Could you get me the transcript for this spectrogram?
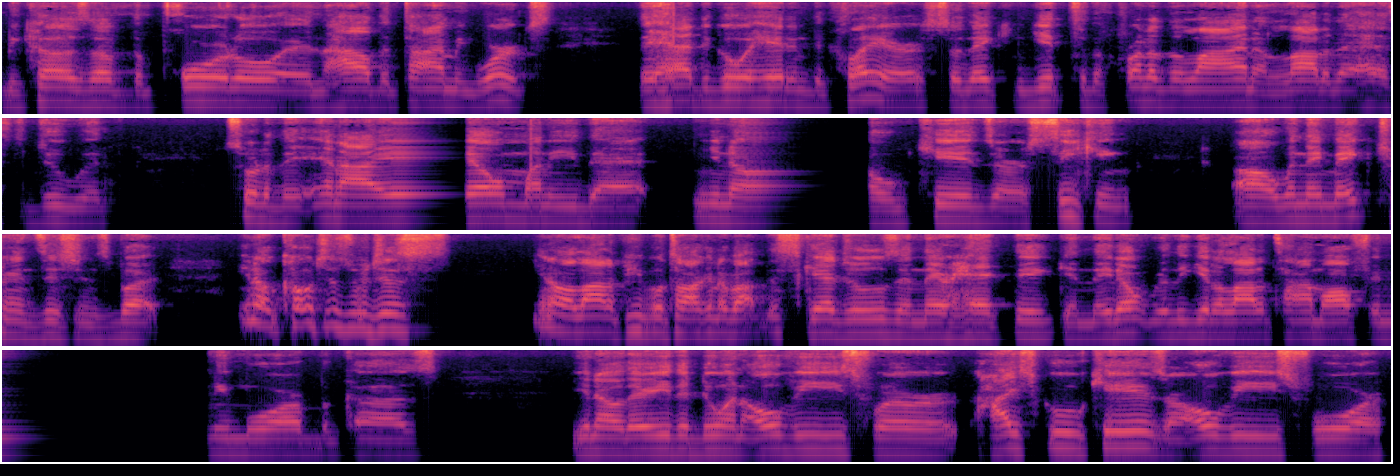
because of the portal and how the timing works, they had to go ahead and declare so they can get to the front of the line. And a lot of that has to do with sort of the NIL money that you know kids are seeking uh, when they make transitions. But you know, coaches were just you know a lot of people talking about the schedules and they're hectic and they don't really get a lot of time off anymore because you know, they're either doing OVs for high school kids or OVs for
